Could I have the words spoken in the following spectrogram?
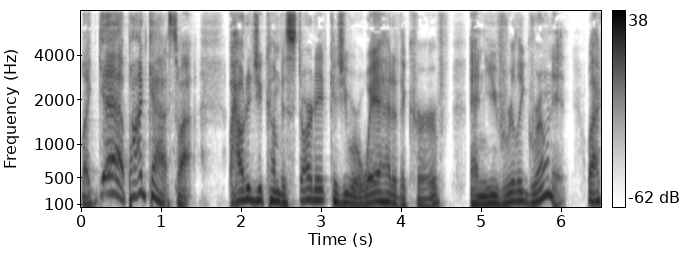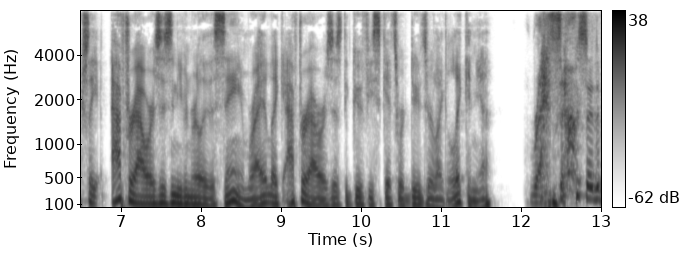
Like, yeah, podcast. So, I, how did you come to start it? Because you were way ahead of the curve and you've really grown it. Well, actually, After Hours isn't even really the same, right? Like, After Hours is the goofy skits where dudes are like licking you. Right. So, so the,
